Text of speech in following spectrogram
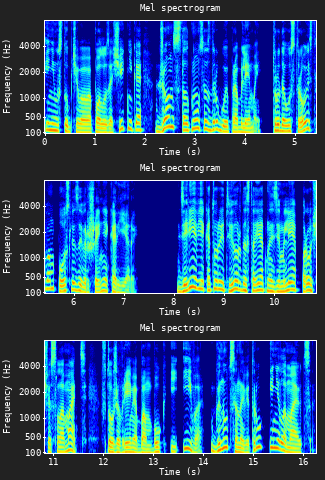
и неуступчивого полузащитника, Джонс столкнулся с другой проблемой – трудоустройством после завершения карьеры. Деревья, которые твердо стоят на земле, проще сломать, в то же время бамбук и ива гнутся на ветру и не ломаются,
